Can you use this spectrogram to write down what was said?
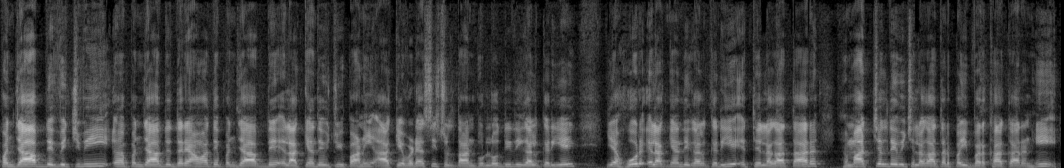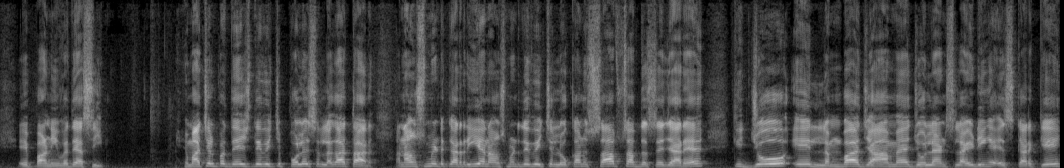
ਪੰਜਾਬ ਦੇ ਵਿੱਚ ਵੀ ਪੰਜਾਬ ਦੇ ਦਰਿਆਵਾਂ ਤੇ ਪੰਜਾਬ ਦੇ ਇਲਾਕਿਆਂ ਦੇ ਵਿੱਚ ਵੀ ਪਾਣੀ ਆ ਕੇ ਵੜਿਆ ਸੀ। ਸੁਲਤਾਨਪੁਰ ਲੋਧੀ ਦੀ ਗੱਲ ਕਰੀਏ ਜਾਂ ਹੋਰ ਇਲਾਕਿਆਂ ਦੀ ਗੱਲ ਕਰੀਏ, ਇੱਥੇ ਲਗਾਤਾਰ ਹਿਮਾਚਲ ਦੇ ਵਿੱਚ ਲਗਾਤਾਰ ਪਈ ਵਰਖਾ ਕਾਰਨ ਹੀ ਇਹ ਪਾਣੀ ਵਧਿਆ ਸੀ। ਹਿਮਾਚਲ ਪ੍ਰਦੇਸ਼ ਦੇ ਵਿੱਚ ਪੁਲਿਸ ਲਗਾਤਾਰ ਅਨਾਉਂਸਮੈਂਟ ਕਰ ਰਹੀ ਹੈ ਅਨਾਉਂਸਮੈਂਟ ਦੇ ਵਿੱਚ ਲੋਕਾਂ ਨੂੰ ਸਾਫ਼-ਸਾਫ਼ ਦੱਸਿਆ ਜਾ ਰਿਹਾ ਹੈ ਕਿ ਜੋ ਇਹ ਲੰਬਾ ਜਾਮ ਹੈ ਜੋ ਲੈਂਡਸਲਾਈਡਿੰਗ ਹੈ ਇਸ ਕਰਕੇ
